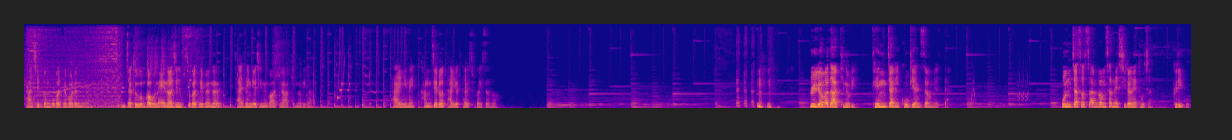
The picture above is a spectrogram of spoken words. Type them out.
다시 똥보가 돼버렸네요 진짜 그건가 보네. 에너지 흡수가 되면은 잘생겨지는 것 같아요 아키노리가. 다행이네. 강제로 다이어트 할 수가 있어서. 훌륭하다 아키노리 굉장히 고귀한 싸움이었다. 혼자서 쌍검산의 시련에 도전. 그리고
